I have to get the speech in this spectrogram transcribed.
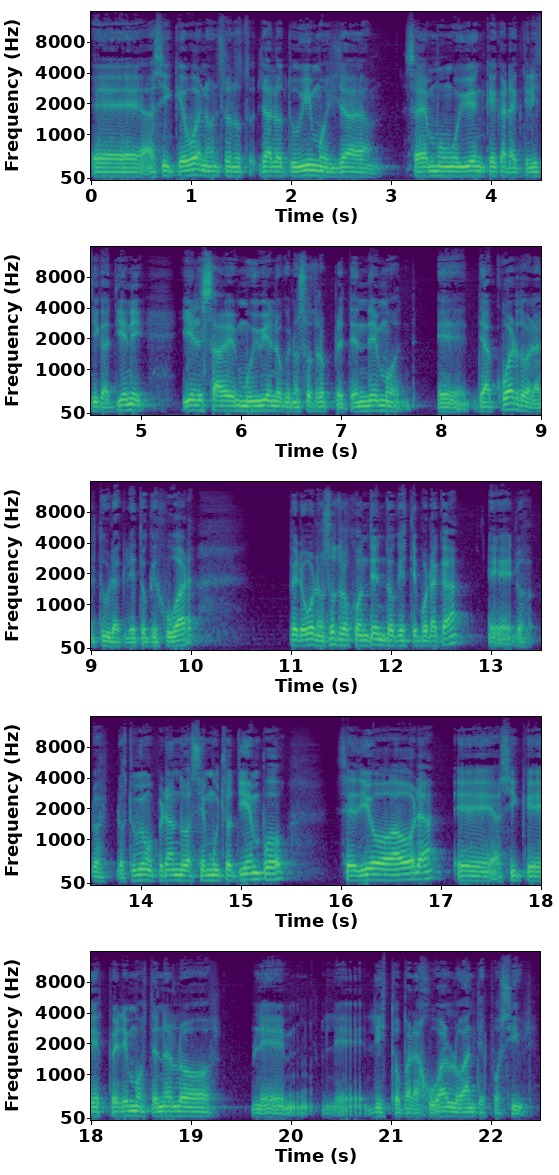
Eh, así que bueno, nosotros ya lo tuvimos y ya sabemos muy bien qué característica tiene y él sabe muy bien lo que nosotros pretendemos eh, de acuerdo a la altura que le toque jugar. Pero bueno, nosotros contentos que esté por acá, lo, estuvimos esperando hace mucho tiempo, se dio ahora, así que esperemos tenerlo listo para jugar lo antes posible.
